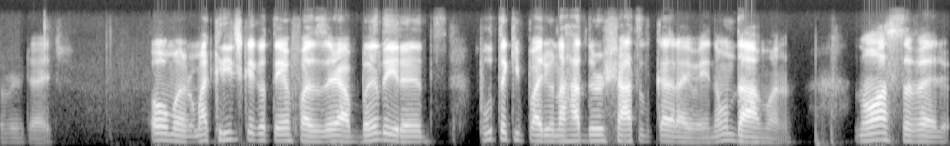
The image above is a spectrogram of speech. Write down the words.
É verdade. Ô, mano, uma crítica que eu tenho a fazer a Bandeirantes. Puta que pariu, narrador chato do caralho, velho. Não dá, mano. Nossa, velho.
